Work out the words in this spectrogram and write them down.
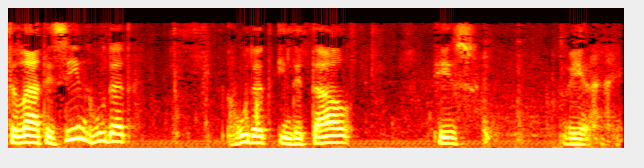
te laten zien hoe dat, hoe dat in de taal is weergegeven.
